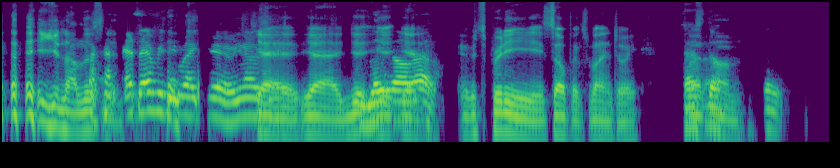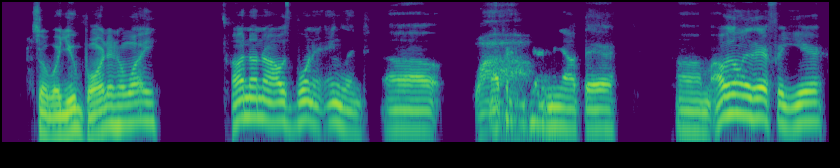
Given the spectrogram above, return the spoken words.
you're not listening. that's everything right there. You know, yeah, yeah, yeah, yeah, it all yeah. out. It's pretty self-explanatory. That's But, dope. um, Dope. so were you born in Hawaii? Oh no, no, I was born in England. Uh, My parents had me out there. Um, I was only there for a year.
